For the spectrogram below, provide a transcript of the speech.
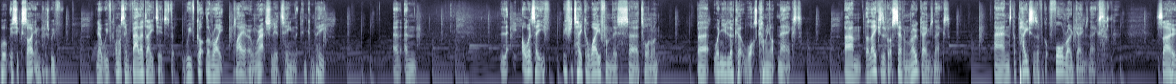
well, it's exciting because we've you know we've almost say validated that we've got the right player and we're actually a team that can compete, and and I wouldn't say if, if you take away from this uh, tournament, but when you look at what's coming up next, um, the Lakers have got seven road games next, and the Pacers have got four road games next. So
